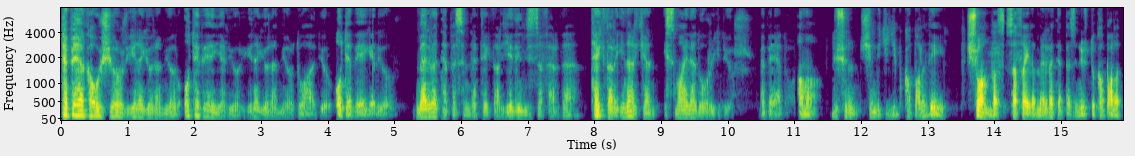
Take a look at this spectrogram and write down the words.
Tepeye kavuşuyor yine göremiyor. O tepeye geliyor yine göremiyor. Dua ediyor. O tepeye geliyor. Merve tepesinde tekrar yedinci seferde tekrar inerken İsmail'e doğru gidiyor. Bebeğe doğru. Ama düşünün şimdiki gibi kapalı değil. Şu anda Safa ile Merve Tepesi'nin üstü kapalı.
